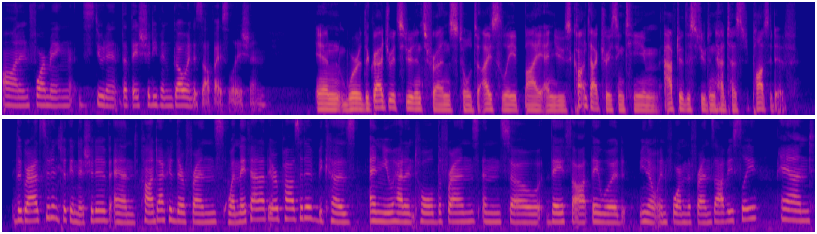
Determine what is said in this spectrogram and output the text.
on informing the student that they should even go into self isolation. And were the graduate students' friends told to isolate by NU's contact tracing team after the student had tested positive? The grad student took initiative and contacted their friends when they found out they were positive because NU hadn't told the friends. And so they thought they would, you know, inform the friends, obviously. And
